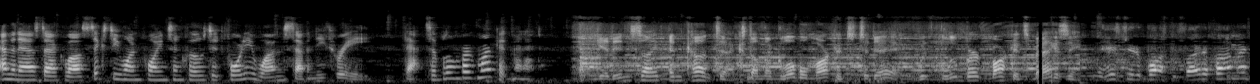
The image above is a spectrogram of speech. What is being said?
and the Nasdaq lost 61 points and closed at 4173. That's a Bloomberg Market Minute. Get insight and context on the global markets today with Bloomberg Markets Magazine. The history of the Boston Fire Department.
